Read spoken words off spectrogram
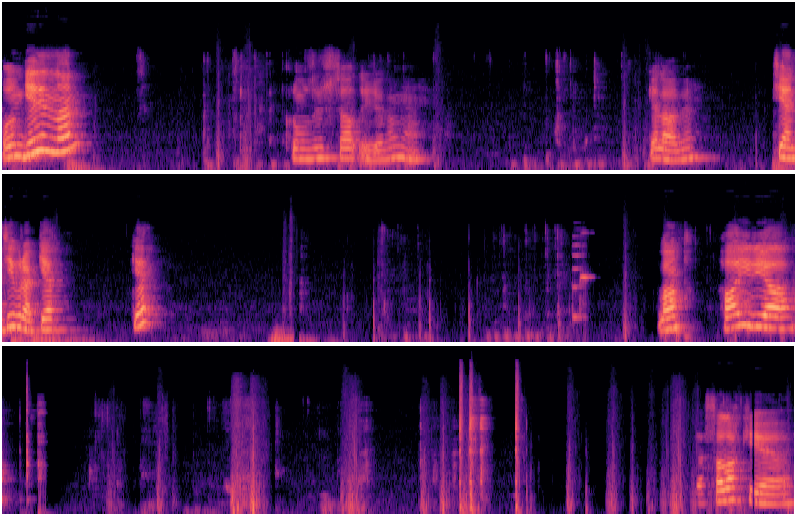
Oğlum gelin lan. Kırmızı üstü atlayacak ama. Gel abi. TNT'yi bırak gel. Gel. Lan. Hayır ya. salak ya.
